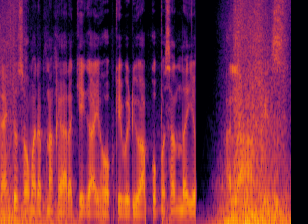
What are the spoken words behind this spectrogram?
Thank you so much अपना ख्याल रखिएगा। आई होप कि वीडियो आपको पसंद आई अल्लाह हाफिज़।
